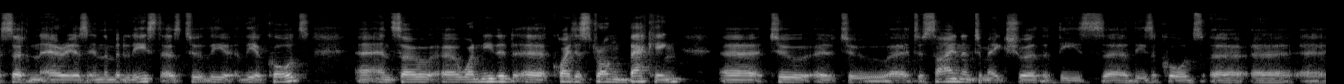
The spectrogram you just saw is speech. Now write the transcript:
certain areas in the Middle East as to the the accords. Uh, and so uh, one needed uh, quite a strong backing uh, to uh, to uh, to sign and to make sure that these uh, these accords uh, uh, uh,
